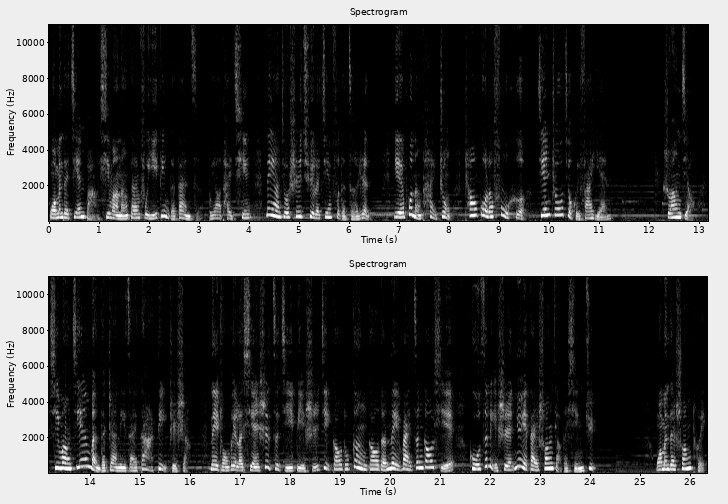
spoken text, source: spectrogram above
我们的肩膀希望能担负一定的担子，不要太轻，那样就失去了肩负的责任；也不能太重，超过了负荷，肩周就会发炎。双脚希望坚稳地站立在大地之上，那种为了显示自己比实际高度更高的内外增高鞋，骨子里是虐待双脚的刑具。我们的双腿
